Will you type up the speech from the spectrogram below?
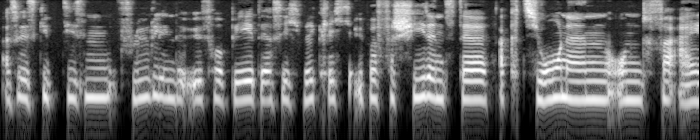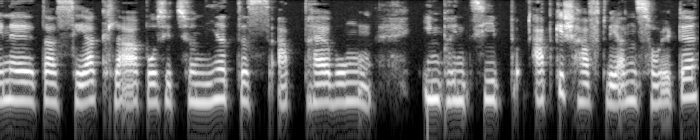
Also es gibt diesen Flügel in der ÖVP, der sich wirklich über verschiedenste Aktionen und Vereine da sehr klar positioniert, dass Abtreibung im Prinzip abgeschafft werden sollte.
